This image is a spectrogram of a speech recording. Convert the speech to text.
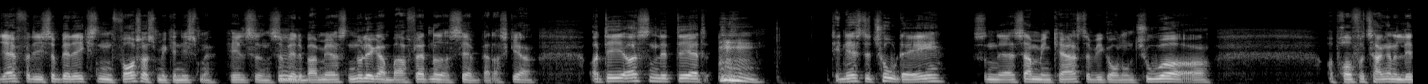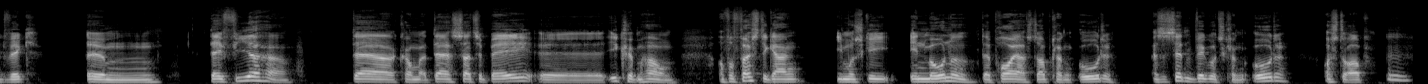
Ja, fordi så bliver det ikke sådan en forsvarsmekanisme hele tiden. Så mm. bliver det bare mere sådan, nu ligger han bare fladt ned og ser, hvad der sker. Og det er også sådan lidt det, at de næste to dage, sådan er sammen med min kæreste, vi går nogle ture og, og prøver at få tankerne lidt væk. Øhm, dag 4 her, der, kommer, der er så tilbage øh, i København, og for første gang i måske en måned, der prøver jeg at stå op klokken 8. Altså sætte en vækkeur til klokken 8 og stå op. Mm.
